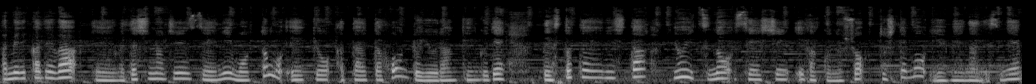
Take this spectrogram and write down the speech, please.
アメリカでは、えー、私の人生に最も影響を与えた本というランキングでベスト10入りした唯一の精神医学の書としても有名なんですね。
